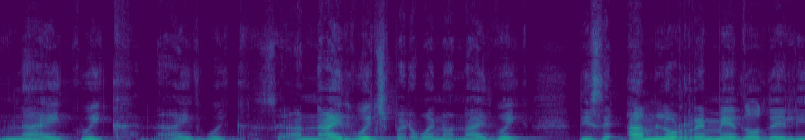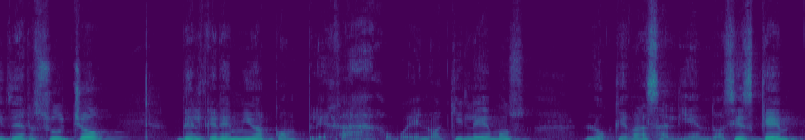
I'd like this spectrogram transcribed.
Nightwick, Nightwick, será Nightwitch, pero bueno, Nightwick dice AMLO remedo del lidersucho del gremio acomplejado. Bueno, aquí leemos lo que va saliendo. Así es que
